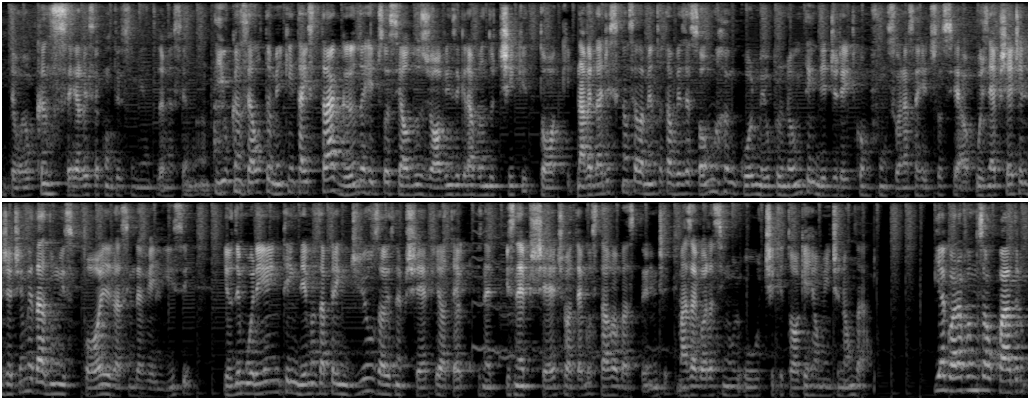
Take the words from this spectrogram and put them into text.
então eu cancelo esse acontecimento da minha semana. E eu cancelo também quem tá estragando a rede social dos jovens e gravando TikTok. Na verdade, esse cancelamento talvez é só um rancor meu por não entender direito como funciona essa rede social. O Snapchat ele já tinha me dado um spoiler assim da velhice. Eu demorei a entender, mas aprendi a usar o Snapchat, eu até Snapchat eu até gostava bastante, mas agora assim o, o TikTok realmente não dá. E agora vamos ao quadro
